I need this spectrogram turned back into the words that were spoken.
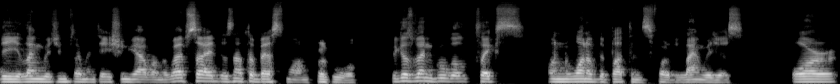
the language implementation you have on the website is not the best one for Google. Because when Google clicks on one of the buttons for the languages or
